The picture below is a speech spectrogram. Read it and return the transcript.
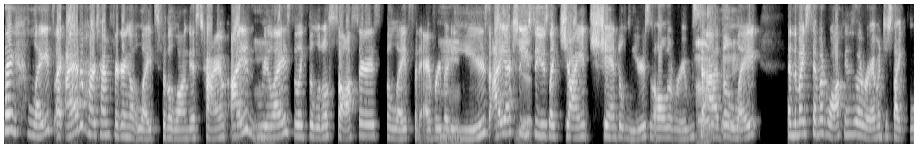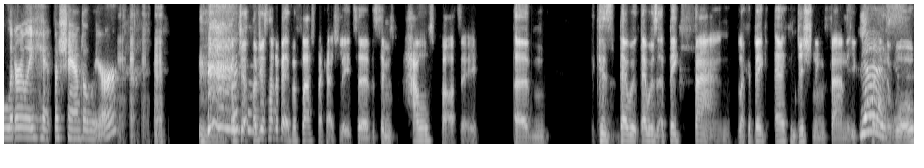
like lights. I, I, had a hard time figuring out lights for the longest time. I didn't mm. realize that like the little saucers, the lights that everybody mm. used. I actually yeah. used to use like giant chandeliers in all the rooms to okay. add the light. And then my son would walk into the room and just like literally hit the chandelier. I've, just, I've, just, had a bit of a flashback actually to the Sims house party. Um, because there was there was a big fan, like a big air conditioning fan that you could yes. put on the wall,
